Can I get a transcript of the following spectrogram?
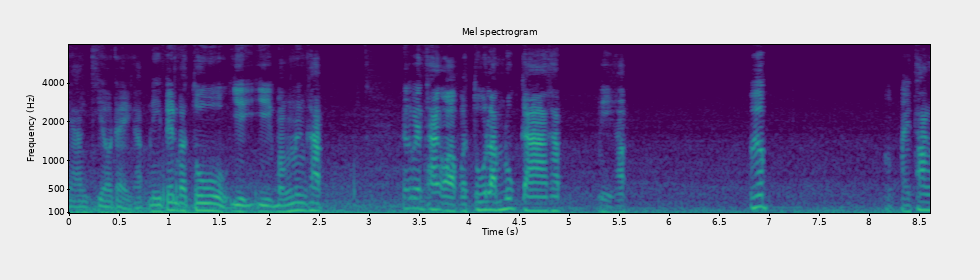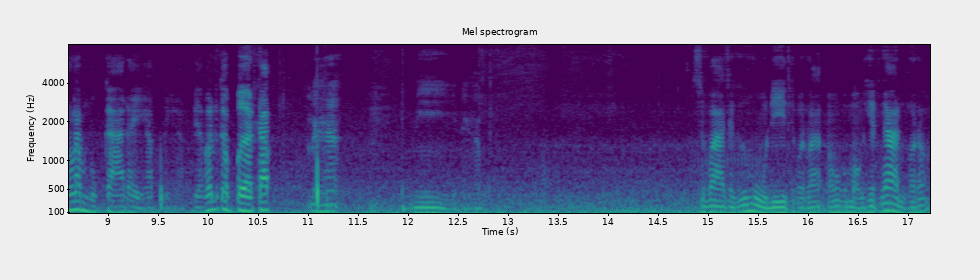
ยางเที่ยวได้ครับ นี่เป็นประตูอีกอีกบางนึงครับนี่เป็นทางออกประตูลำลูกกาครับ นี่ครับปึ๊บออกไปไปทางลำลูกกาได้ครับนี่ครับ เดี๋ยวมันก็เปิดครับนะฮะนี่นะครับสิว่าจะคือหูดีถือว่าเอากระมองเฮ็ดงานเขาเนาะ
